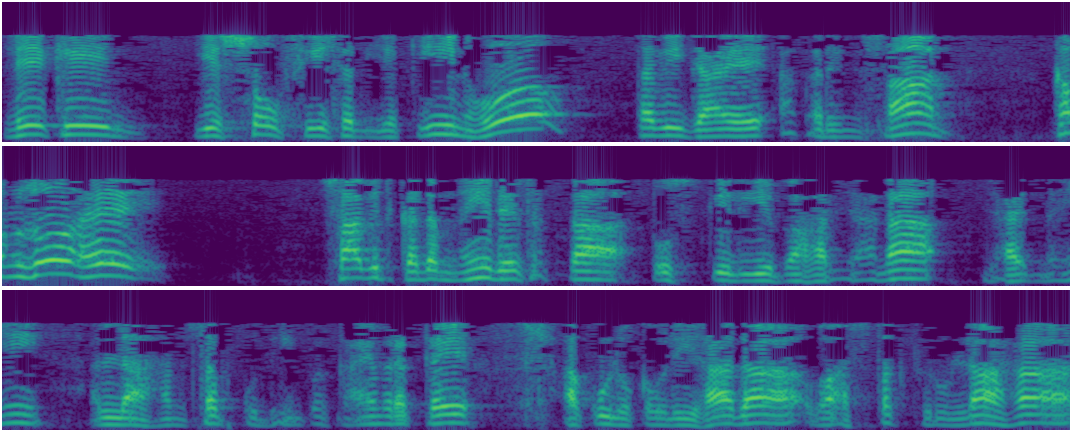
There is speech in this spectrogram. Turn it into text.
لیکن یہ سو فیصد یقین ہو تبھی جائے اگر انسان کمزور ہے۔ ثابت قدم نہیں رہ سکتا تو اس کے لیے باہر جانا جائز نہیں۔ اللہ ہم سب کو دین پر قائم رکھے۔ اقول و قولی ہادہ و استغفر اللہ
